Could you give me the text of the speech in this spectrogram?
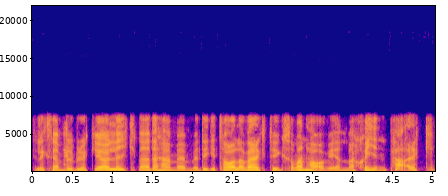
till exempel brukar jag likna det här med, med digitala verktyg som man har vid en maskinpark.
